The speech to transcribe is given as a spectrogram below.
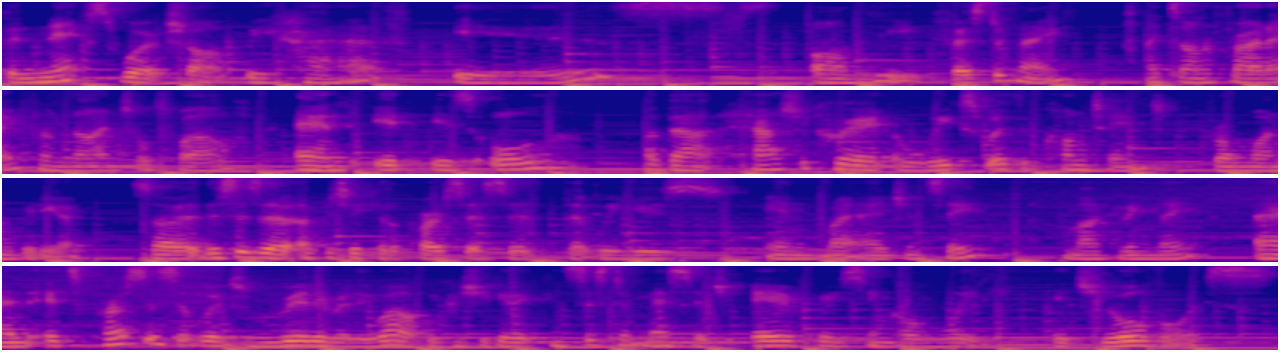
The next workshop we have is on the 1st of May. It's on a Friday from 9 till 12, and it is all about how to create a week's worth of content from one video. So, this is a, a particular process that, that we use in my agency, Marketing Leap. And it's a process that works really, really well because you get a consistent message every single week. It's your voice,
